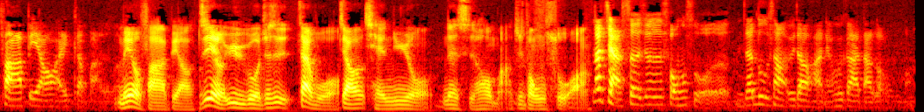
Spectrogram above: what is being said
发飙还是干嘛的？没有发飙，之前有遇过，就是在我交前女友那时候嘛，就封锁啊，那假设就是封锁了，你在路上遇到他，你会跟他打招呼吗？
